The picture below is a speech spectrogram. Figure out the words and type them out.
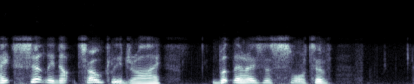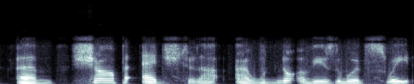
It's certainly not totally dry, but there is a sort of um, sharper edge to that. I would not have used the word sweet.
